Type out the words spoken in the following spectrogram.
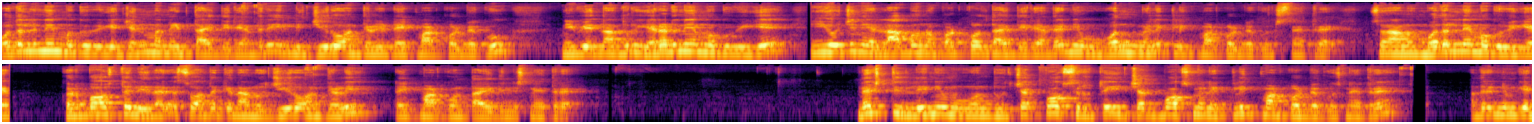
ಮೊದಲನೇ ಮಗುವಿಗೆ ಜನ್ಮ ನೀಡ್ತಾ ಇದ್ದೀರಿ ಅಂದ್ರೆ ಇಲ್ಲಿ ಜೀರೋ ಅಂತೇಳಿ ಟೈಪ್ ಮಾಡ್ಕೊಳ್ಬೇಕು. ನೀವೇನಾದರೂ ಎರಡನೇ ಮಗುವಿಗೆ ಈ ಯೋಜನೆಯ ಲಾಭವನ್ನು ಪಡ್ಕೊಳ್ತಾ ಇದ್ದೀರಿ ಅಂದ್ರೆ ನೀವು ಒಂದ್ ಮೇಲೆ ಕ್ಲಿಕ್ ಮಾಡ್ಕೊಳ್ಬೇಕು ಸ್ನೇಹಿತರೆ. ಸೊ ನಾನು ಮೊದಲನೇ ಮಗುವಿಗೆ ಗರ್ಭಾವಸ್ಥೆಯಲ್ಲಿ ಇದ್ದಾರೆ. ಸೊ ಅದಕ್ಕೆ ನಾನು ಜೀರೋ ಅಂತೇಳಿ ಟೈಪ್ ಮಾಡ್ಕೊತಾ ಇದ್ದೀನಿ ಸ್ನೇಹಿತರೆ. ನೆಕ್ಸ್ಟ್ ಇಲ್ಲಿ ನೀವು ಒಂದು ಚೆಕ್ ಬಾಕ್ಸ್ ಇರುತ್ತೆ. ಈ ಚೆಕ್ ಬಾಕ್ಸ್ ಮೇಲೆ ಕ್ಲಿಕ್ ಮಾಡ್ಕೊಳ್ಬೇಕು ಸ್ನೇಹಿತರೆ. ಅಂದ್ರೆ ನಿಮಗೆ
